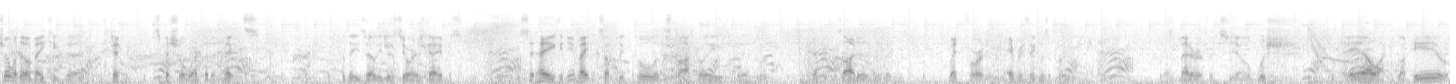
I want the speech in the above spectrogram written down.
Sure when they were making the special weapon effects for these early Ninja Warriors games, they said, hey, can you make something cool and sparkly to the graphic designers? And they went for it. Everything was approved. Doesn't matter if it's you know whoosh air like we've got here, or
